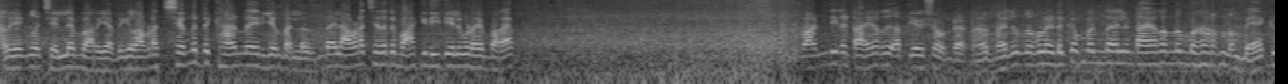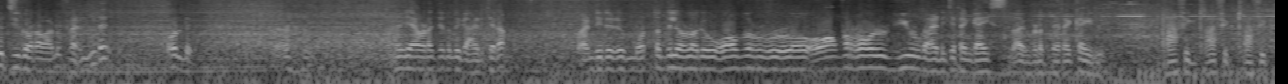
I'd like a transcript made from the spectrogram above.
അത് ഞങ്ങൾ ചെല്ലുമ്പോൾ അറിയാം. നിങ്ങൾ അവിടെ ചെന്നിട്ട് കാണുന്നതായിരിക്കും നല്ലത്. എന്തായാലും അവിടെ ചെന്നിട്ട് ബാക്കി ഡീറ്റെയിൽ കൂടെ ഞാൻ പറയാം. വണ്ടിയുടെ ടയർ അത്യാവശ്യം ഉണ്ട് കേട്ടോ. എന്തായാലും നമ്മൾ എടുക്കുമ്പോൾ എന്തായാലും ടയർ ഒന്ന് മാറണം. ബാക്ക് വെച്ച് കുറവാണ്. ഫ്രണ്ട് ഉണ്ട്. ഞാൻ അവിടെ ചെന്നിട്ട് കാണിച്ചുതരാം വണ്ടിയുടെ ഒരു മൊത്തത്തിലുള്ള ഒരു ഓവർ ഓവറോൾ വ്യൂ കാണിച്ചിട്ടാണ് ഗൈസ് ഇവിടെ തിരക്കായി ട്രാഫിക് ട്രാഫിക് ട്രാഫിക്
